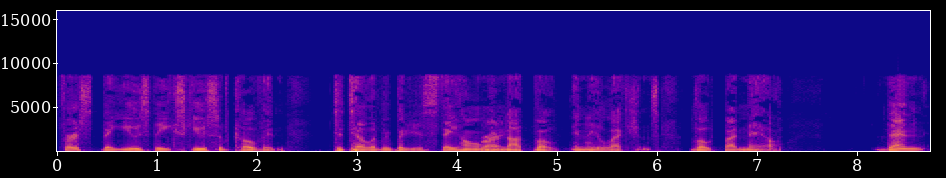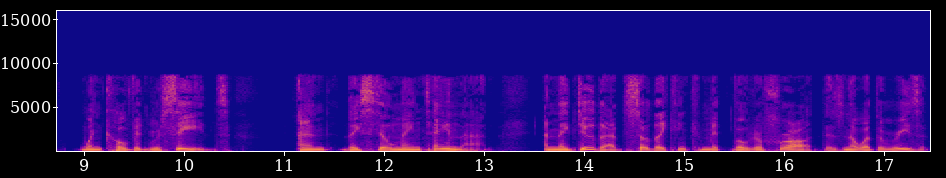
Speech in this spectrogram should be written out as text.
first they use the excuse of COVID to tell everybody to stay home Right. and not vote in the elections, vote by mail. Then when COVID recedes, and they still maintain that, and they do that so they can commit voter fraud. There's no other reason.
